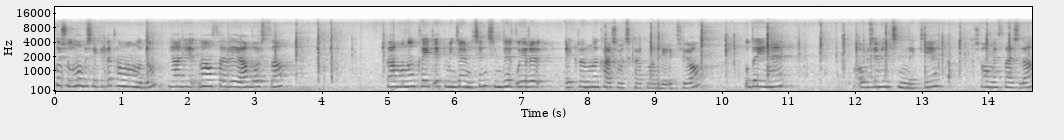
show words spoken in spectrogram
Koşulumu bu şekilde tamamladım. Yani nullsa veya boşsa ben bunu kayıt etmeyeceğim için şimdi uyarı ekranına karşıma çıkartmam gerekiyor. Bu da yine objemin içindeki show mesajla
